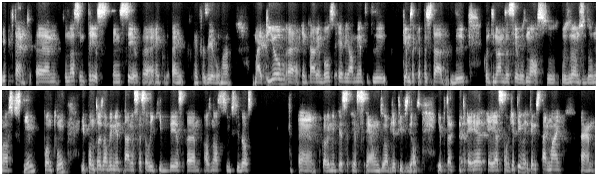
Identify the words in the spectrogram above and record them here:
E, portanto, um, o nosso interesse em ser, uh, em, em, fazer uma uma IPO, uh, entrar em bolsa, é realmente de termos a capacidade de continuarmos a ser os nossos os donos do nosso destino, ponto um, e ponto dois, obviamente, dar acesso à liquidez um, aos nossos investidores, porque obviamente esse, esse, é um dos objetivos deles. E, portanto, é, é esse o objetivo. Em termos de timeline, um,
